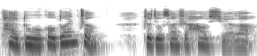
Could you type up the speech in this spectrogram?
态度够端正，这就算是好学了。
